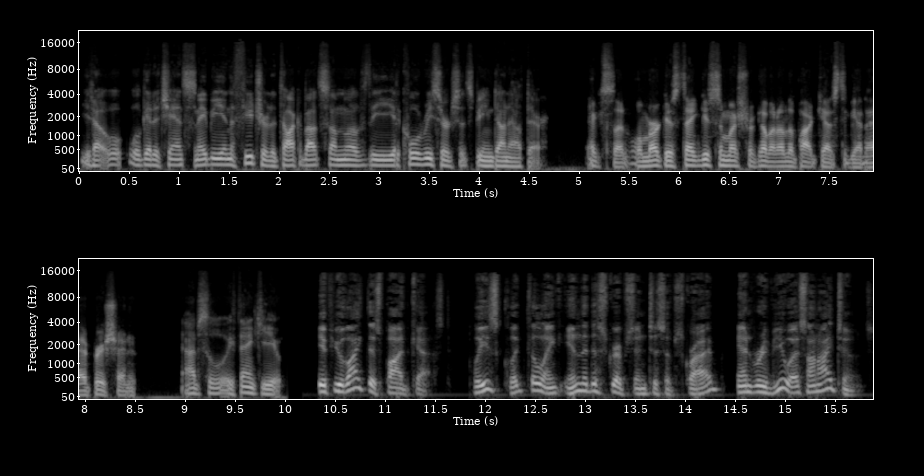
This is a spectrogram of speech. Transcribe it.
you know we'll, we'll get a chance maybe in the future to talk about some of the cool research that's being done out there. Excellent. Well, Marcus, thank you so much for coming on the podcast again. I appreciate it. Absolutely, thank you. If you like this podcast, please click the link in the description to subscribe and review us on iTunes.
